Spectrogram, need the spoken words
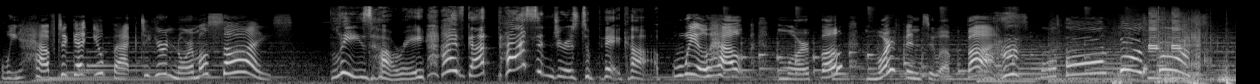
We have to get you back to your normal size. Please hurry. I've got passengers to pick up. We'll help. Morphle, morph into a bus. Morphle! Morph, morph!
